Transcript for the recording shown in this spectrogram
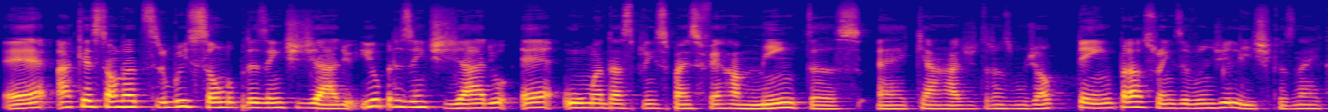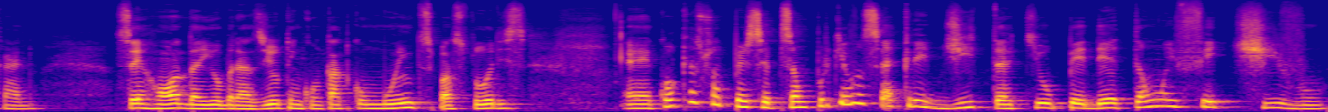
é a questão da distribuição do presente diário. E o presente diário é uma das principais ferramentas é, que a Rádio Transmundial tem para ações evangelísticas, né, Ricardo? Você roda aí o Brasil, tem contato com muitos pastores. É, qual é a sua percepção? Por que você acredita que o PD é tão efetivo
